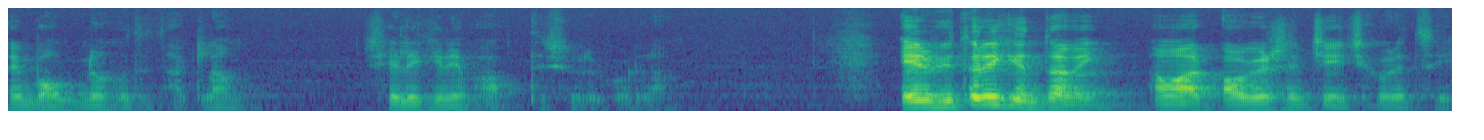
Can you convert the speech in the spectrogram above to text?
আমি মগ্ন হতে থাকলাম শেলিকে নিয়ে ভাবতে শুরু করলাম। এর ভিতরেই কিন্তু আমি আমার অর্গানাইজেশন চেঞ্জ করেছি।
